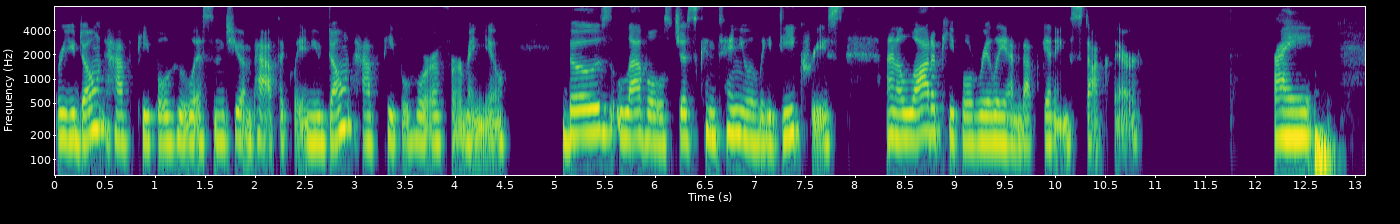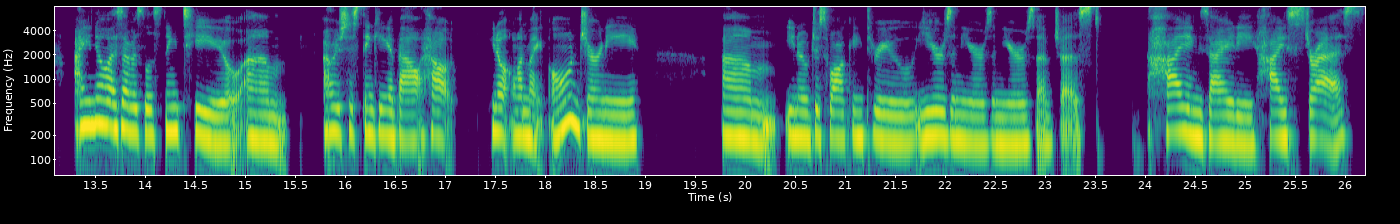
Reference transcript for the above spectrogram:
or you don't have people who listen to you empathically, and you don't have people who are affirming you, those levels just continually decrease. And a lot of people really end up getting stuck there. Right. I know as I was listening to you, um, I was just thinking about how, you know, on my own journey, um, you know, just walking through years and years and years of just high anxiety, high stress,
